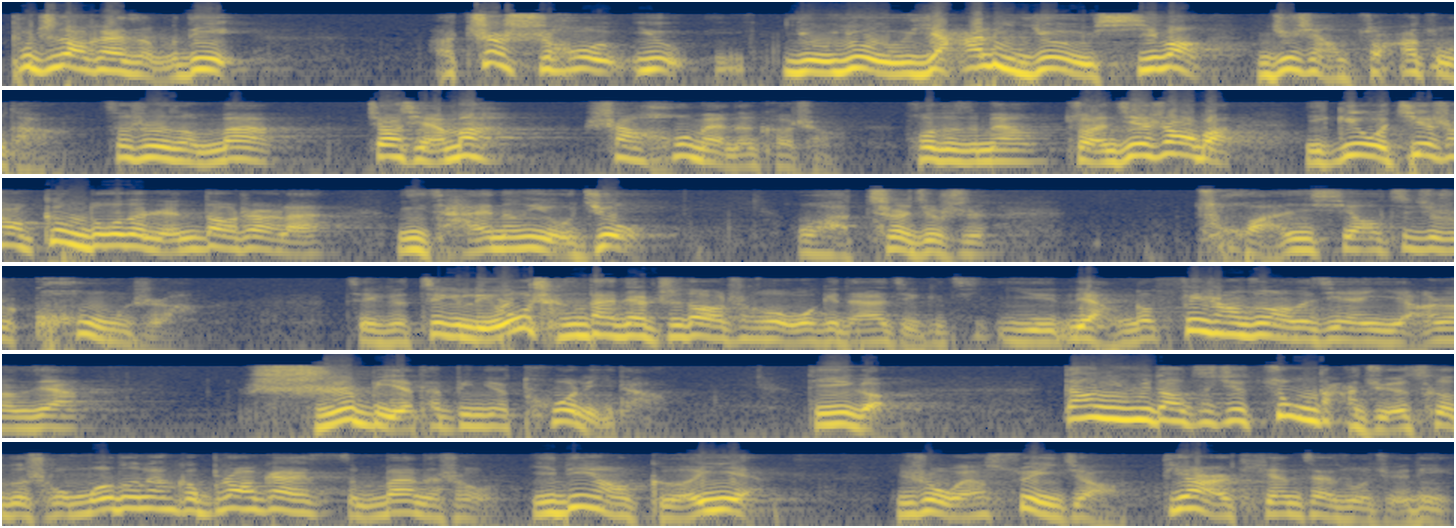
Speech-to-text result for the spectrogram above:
不知道该怎么地。啊，这时候又又又有压力，又有希望，你就想抓住它。这时候怎么办？交钱吧，上后面的课程，或者怎么样，转介绍吧。你给我介绍更多的人到这儿来，你才能有救。哇，这就是传销，这就是控制啊。这个这个流程大家知道之后，我给大家几个以两个非常重要的建议啊，让大家识别它，并且脱离它。第一个，当你遇到这些重大决策的时候，模棱两可不知道该怎么办的时候，一定要隔夜。你说我要睡一觉，第二天再做决定。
